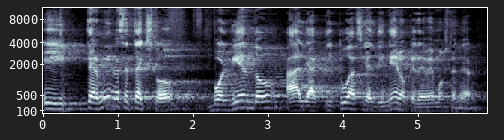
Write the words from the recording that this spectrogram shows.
Y termino ese texto volviendo a la actitud hacia el dinero que debemos tener.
